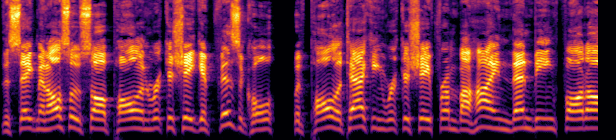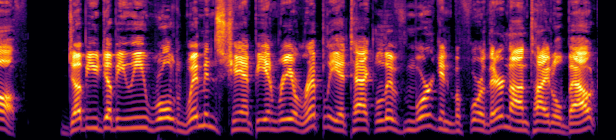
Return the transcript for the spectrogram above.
The segment also saw Paul and Ricochet get physical, with Paul attacking Ricochet from behind, then being fought off. WWE World Women's Champion Rhea Ripley attacked Liv Morgan before their non title bout,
